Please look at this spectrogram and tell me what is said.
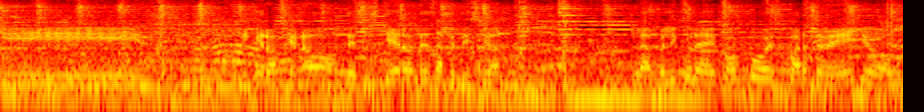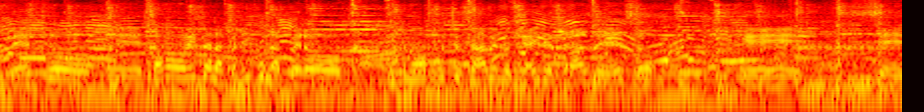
y dijeron que no, desistieron de esa petición. La película de Coco es parte de ello. De hecho, eh, está muy bonita la película, pero no muchos saben lo que hay detrás de eso. Y que se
